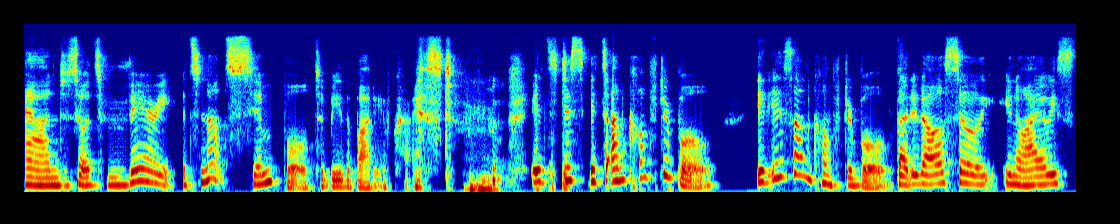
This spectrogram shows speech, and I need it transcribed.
And so it's very, it's not simple to be the body of Christ. it's just, it's uncomfortable. It is uncomfortable, but it also, you know, I always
